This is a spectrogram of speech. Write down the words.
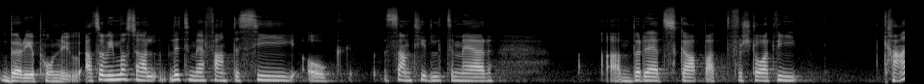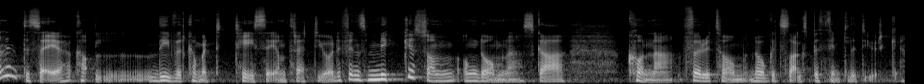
börja på nu. Alltså vi måste ha lite mer fantasi och samtidigt lite mer um, beredskap att förstå att vi kan inte säga hur livet kommer att te sig om 30 år. Det finns mycket som ungdomarna ska kunna förutom något slags befintligt yrke.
